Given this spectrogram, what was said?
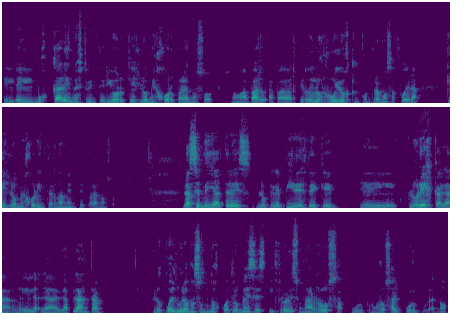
el, buscar en nuestro interior qué es lo mejor para nosotros, ¿no? a, partir de los ruidos que encontramos afuera, qué es lo mejor internamente para nosotros. La semilla 3 lo que le pide es de que eh, florezca la, planta, lo cual dura más o menos cuatro meses y florece una rosa púrpura, un rosal púrpura, ¿no?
